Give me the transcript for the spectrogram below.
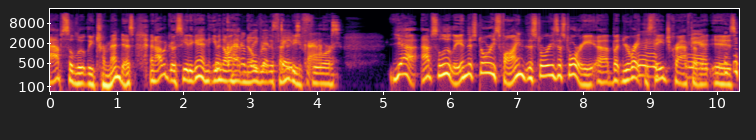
absolutely tremendous. And I would go see it again, even though I have no real affinity for. Yeah, absolutely. And the story's fine. The story is a story. Uh, but you're right. the stagecraft yeah. of it is,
